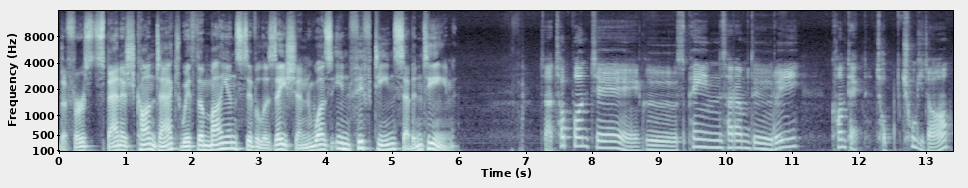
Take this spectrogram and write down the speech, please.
The first Spanish contact with the Mayan civilization was in 1517. 자, 첫 번째 그 스페인 사람들의 컨택, 접촉이죠.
